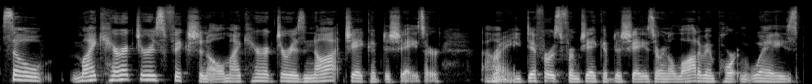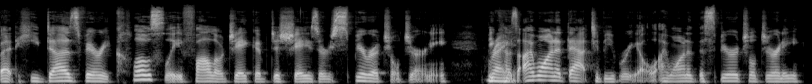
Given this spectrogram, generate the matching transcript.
So my character is fictional. My character is not Jacob DeShazer. Um, right. He differs from Jacob DeShazer in a lot of important ways, but he does very closely follow Jacob DeShazer's spiritual journey because right. I wanted that to be real. I wanted the spiritual journey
